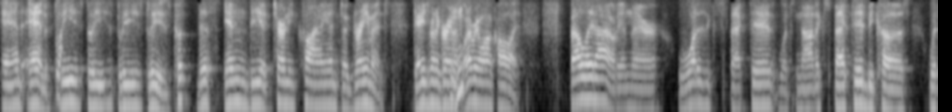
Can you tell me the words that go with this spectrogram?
And and please, please, please, please put this in the attorney-client agreement, engagement agreement, mm-hmm. whatever you want to call it. Spell it out in there what is expected, what's not expected, because with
